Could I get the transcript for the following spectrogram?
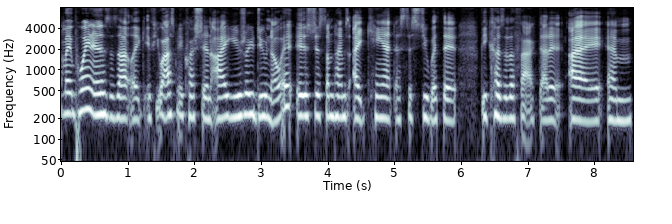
my point is is that like if you ask me a question i usually do know it. It's just sometimes i can't assist you with it because of the fact that it i am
